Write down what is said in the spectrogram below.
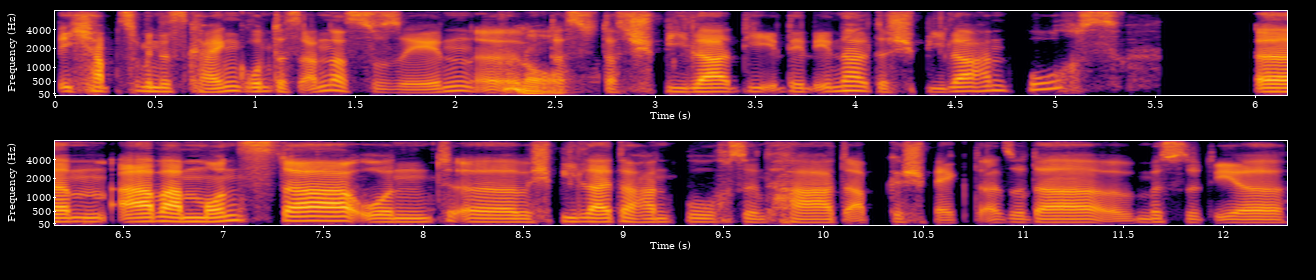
ich habe zumindest keinen Grund, das anders zu sehen, äh, Genau. das das Spieler die den Inhalt des Spielerhandbuchs, ähm, aber Monster und, äh, Spielleiterhandbuch sind hart abgespeckt. Also, da müsstet ihr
